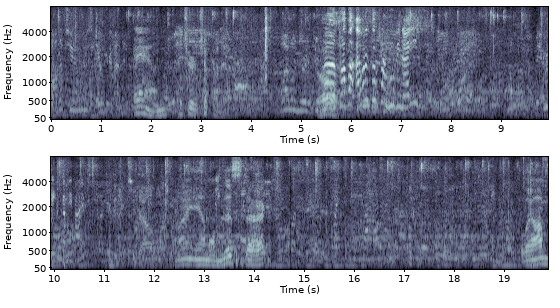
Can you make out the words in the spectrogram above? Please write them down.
All the twos, jokers on it. And What's your chip count at? Uh, oh, Papa, I want to come for a movie night. Great, 75? So down 120. I am on this stack. Well, I'm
